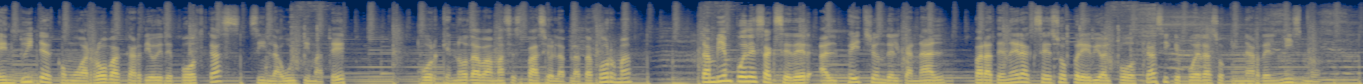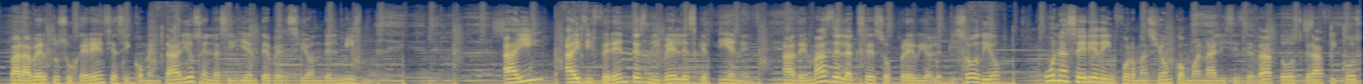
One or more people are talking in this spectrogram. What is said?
en Twitter como arroba Cardioide Podcast, sin la última T, porque no daba más espacio a la plataforma. También puedes acceder al Patreon del canal para tener acceso previo al podcast y que puedas opinar del mismo, para ver tus sugerencias y comentarios en la siguiente versión del mismo. Ahí hay diferentes niveles que tienen, además del acceso previo al episodio, una serie de información como análisis de datos, gráficos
